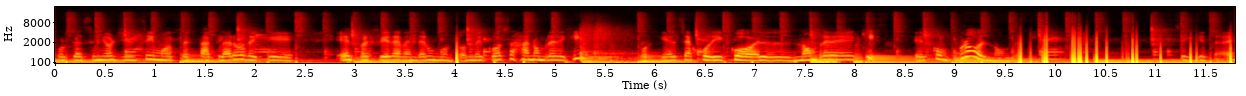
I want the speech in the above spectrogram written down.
porque el señor Jim Simmons está claro de que él prefiere vender un montón de cosas a nombre de Kiss, porque él se adjudicó el nombre de Kiss, él compró el nombre de Kiss. Así que, eh,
